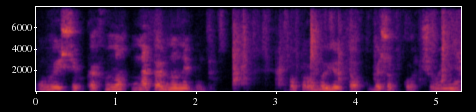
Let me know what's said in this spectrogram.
у висівках. Ну, напевно, не буду. Попробую так, без обкочування.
